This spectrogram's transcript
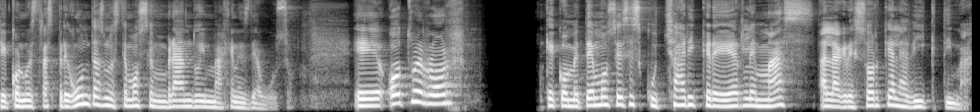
que con nuestras preguntas no estemos sembrando imágenes de abuso. Eh, otro error que cometemos es escuchar y creerle más al agresor que a la víctima.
